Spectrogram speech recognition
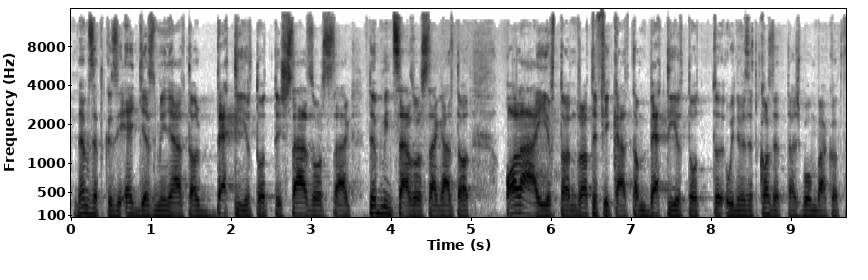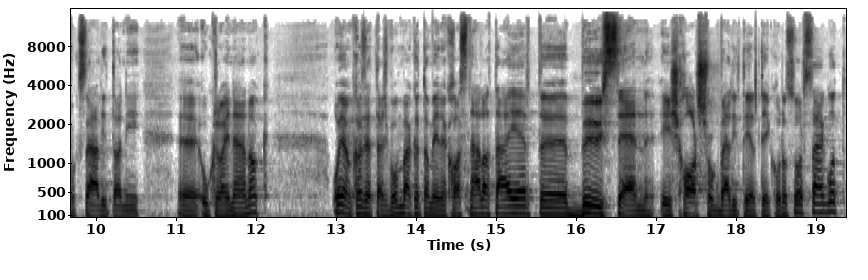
nemzetközi egyezmény által betiltott, és száz ország, több mint száz ország által aláírtan, ratifikáltan betiltott úgynevezett kazettás bombákat fog szállítani Ukrajnának. Olyan kazettás bombákat, amelynek használatáért bőszen és harsokba elítélték Oroszországot.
